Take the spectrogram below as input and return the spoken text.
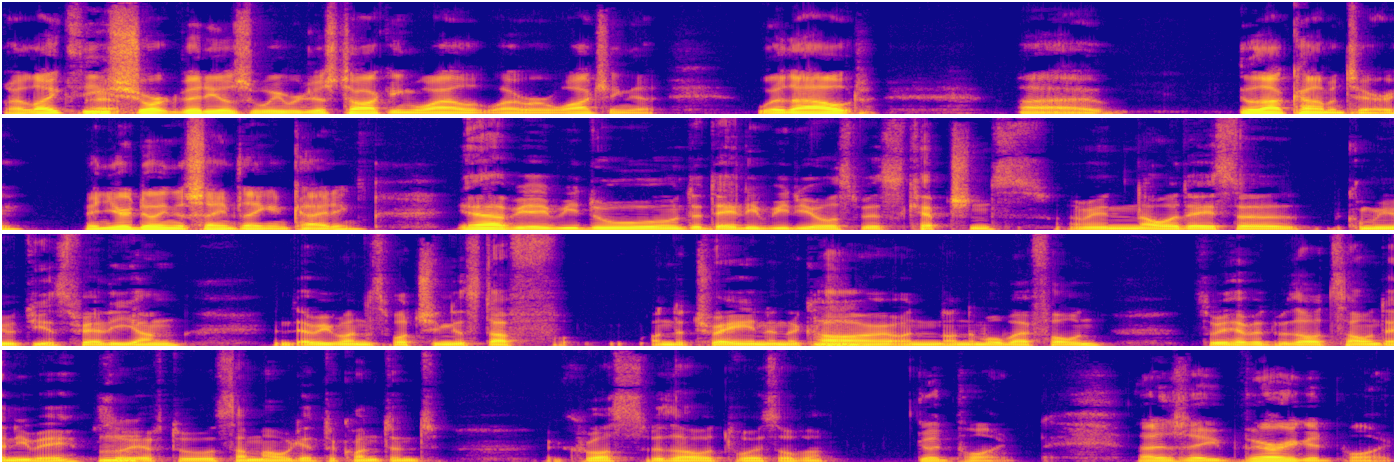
I like these Yeah. short videos. We were just talking while while we were watching that, without uh, without commentary. And you're doing the same thing in kiting. Yeah, we, we do the daily videos with captions. I mean, nowadays the community is fairly young and everyone's watching the stuff on the train, in the car, on, on the mobile phone. So you have it without sound anyway. So Mm. you have to somehow get the content across without voiceover. Good point. That is a very good point.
